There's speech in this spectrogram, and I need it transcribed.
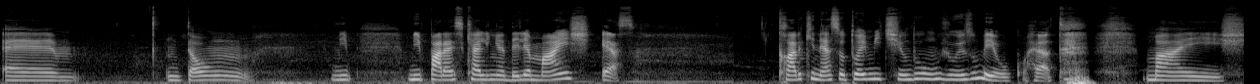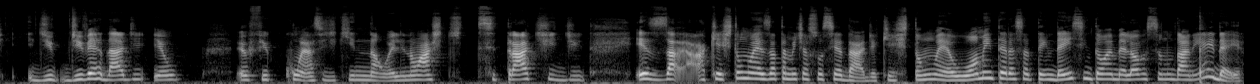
É, então, me, me parece que a linha dele é mais essa. Claro que nessa eu tô emitindo um juízo meu, correto? Mas de, de verdade eu eu fico com essa de que não, ele não acha que se trate de. A questão não é exatamente a sociedade, a questão é o homem ter essa tendência, então é melhor você não dar nem a ideia.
